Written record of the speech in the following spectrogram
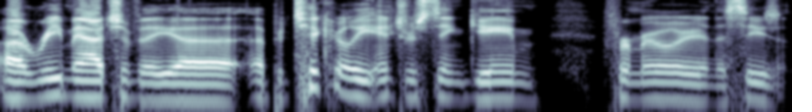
uh, rematch of a, uh, a particularly interesting game from earlier in the season.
